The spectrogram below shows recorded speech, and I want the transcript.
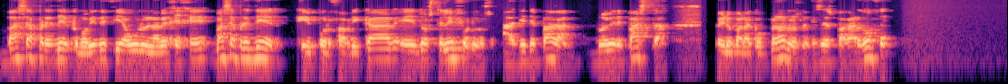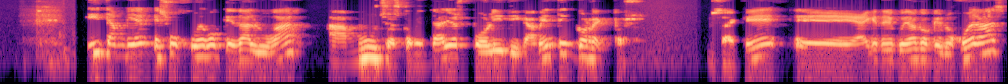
vas a aprender, como bien decía uno en la BGG, vas a aprender que por fabricar eh, dos teléfonos a ti te pagan 9 de pasta, pero para comprarlos necesitas pagar 12. Y también es un juego que da lugar a muchos comentarios políticamente incorrectos. O sea que eh, hay que tener cuidado con que no juegas,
